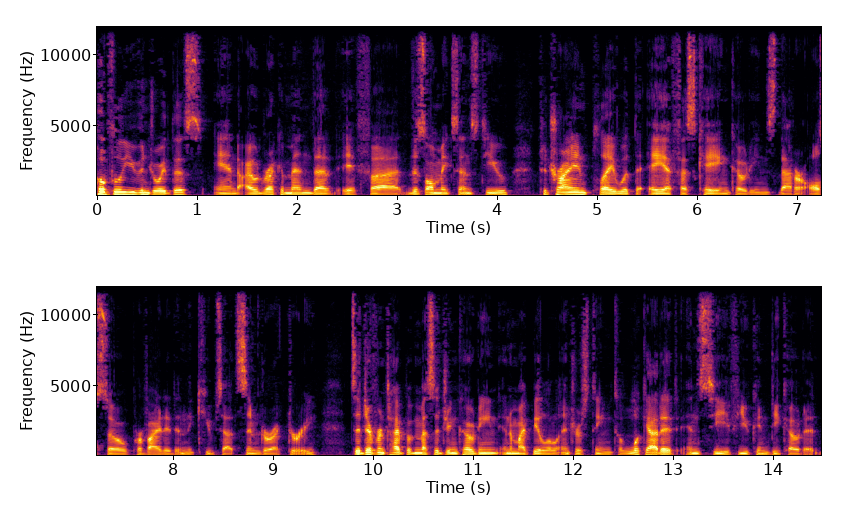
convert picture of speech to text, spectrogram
Hopefully you've enjoyed this, and I would recommend that if uh, this all makes sense to you, to try and play with the AFSK encodings that are also provided in the CubeSat sim directory. It's a different type of message encoding, and it might be a little interesting to look at it and see if you can decode it.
